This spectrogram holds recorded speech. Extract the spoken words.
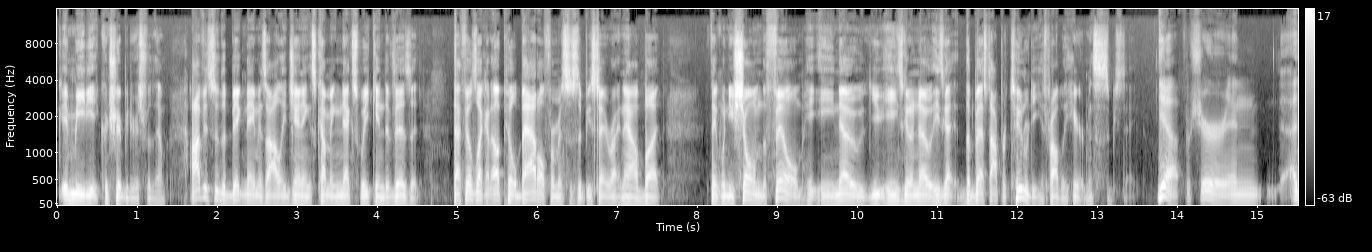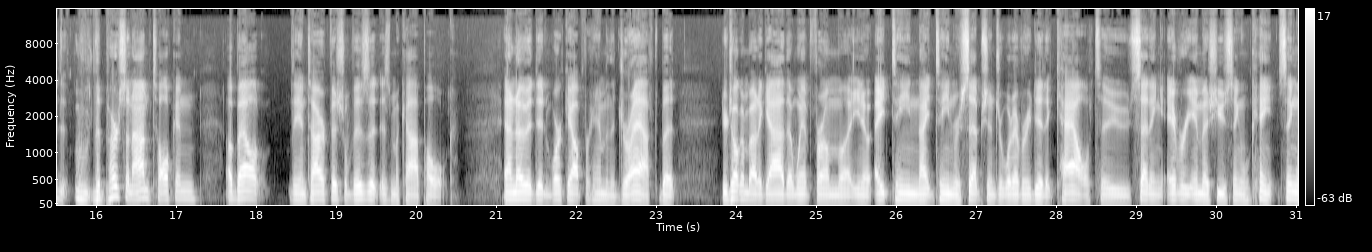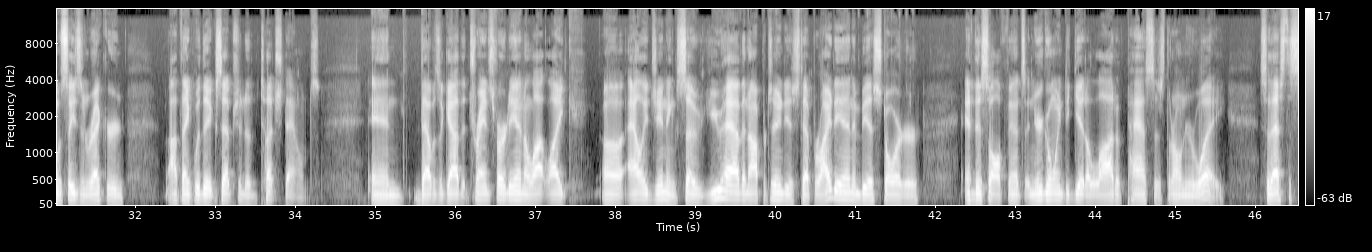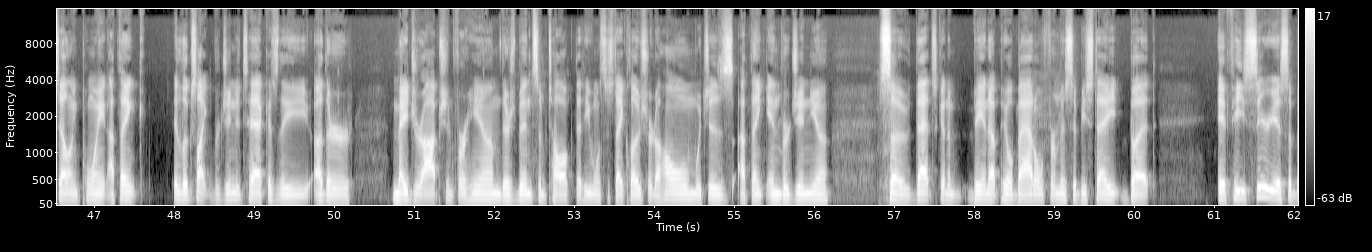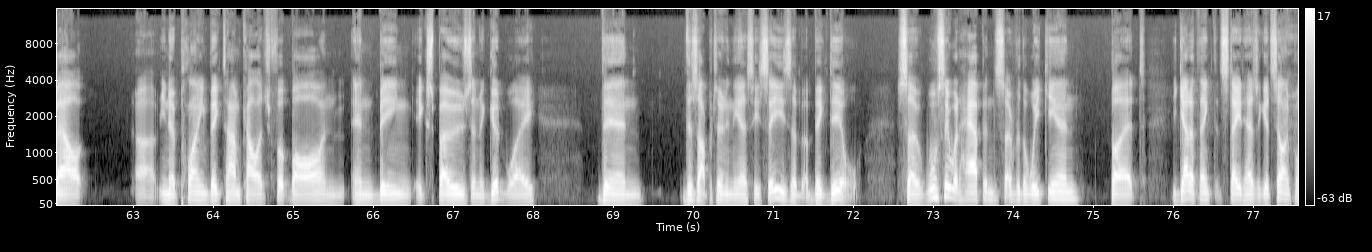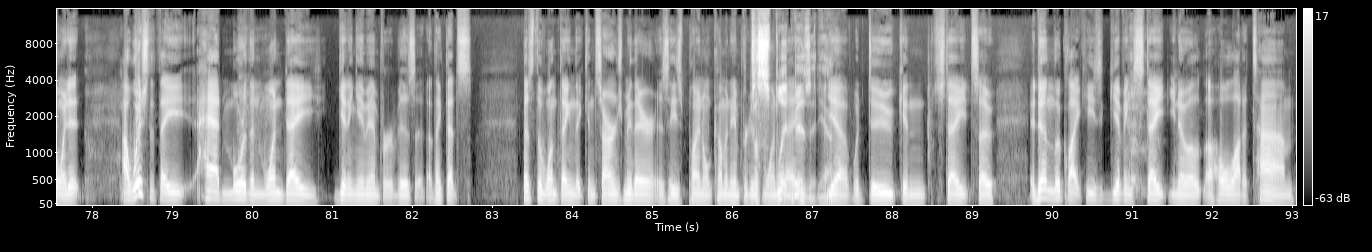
immediate contributors for them. Obviously, the big name is Ali Jennings coming next weekend to visit. That feels like an uphill battle for Mississippi State right now, but I think when you show him the film, he, he knows he's going to know he's got the best opportunity is probably here at Mississippi State. Yeah, for sure. And uh, the person I'm talking about the entire official visit is Makai Polk. And I know it didn't work out for him in the draft, but you're talking about a guy that went from uh, you know 18, 19 receptions or whatever he did at Cal to setting every MSU single game, single season record. I think with the exception of touchdowns, and that was a guy that transferred in a lot like uh, Ali Jennings. So you have an opportunity to step right in and be a starter in this offense, and you're going to get a lot of passes thrown your way. So that's the selling point. I think it looks like Virginia Tech is the other major option for him. There's been some talk that he wants to stay closer to home, which is, I think, in Virginia. So that's going to be an uphill battle for Mississippi State. But if he's serious about, uh, you know, playing big time college football and, and being exposed in a good way, then this opportunity in the SEC is a, a big deal. So we'll see what happens over the weekend. But you got to think that State has a good selling point. It I wish that they had more than one day getting him in for a visit. I think that's that's the one thing that concerns me. There is he's planning on coming in for just one day. visit, yeah, yeah, with Duke and State. So it doesn't look like he's giving State, you know, a, a whole lot of time,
